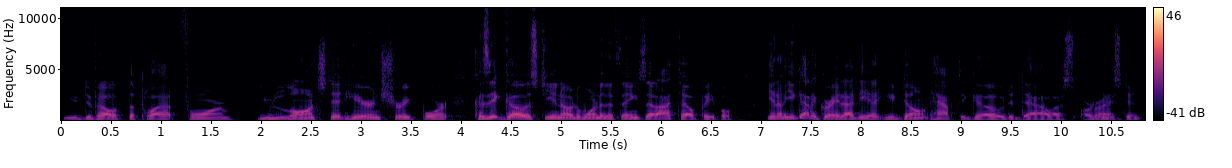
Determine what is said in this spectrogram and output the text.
you developed the platform, you launched it here in Shreveport because it goes to you know to one of the things that I tell people. You know, you got a great idea. You don't have to go to Dallas or Right. Houston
